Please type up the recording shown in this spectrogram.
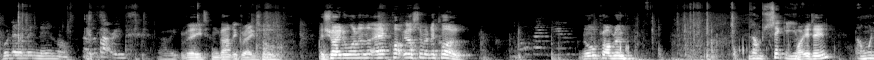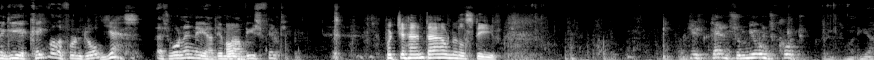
Put them in there now. At the batteries. Right. Right, I'm going to Greggs home. Are you sure you don't want a uh, copy or something, Nicole? Oh, thank you. No problem. I'm sick of you. What are you doing? I'm going to give you a key for the front door. Yes. There's one in there. I didn't Oh. have these fit. Put your hand down, little Steve. I'm just getting some new ones cut. There's one here.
